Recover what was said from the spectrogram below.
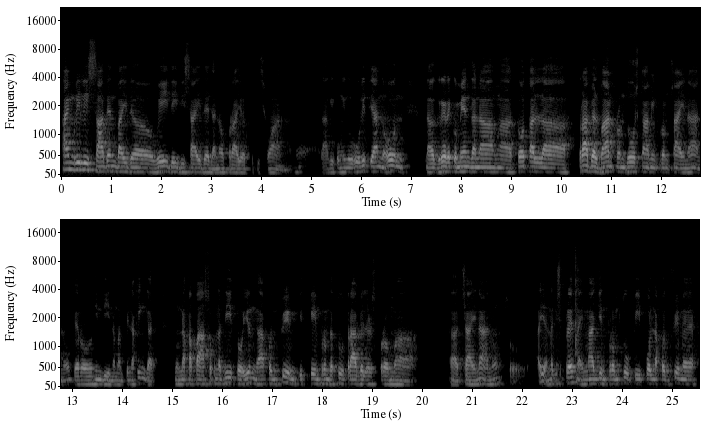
I'm really saddened by the way they decided ano, prior to this one. Ano. Lagi kong inuulit yan noon, nagre-recommenda ng ah, total ah, travel ban from those coming from China, no? pero hindi naman pinakinggan. Nung nakapasok na dito, yun nga, confirmed, it came from the two travelers from ah, uh, China. No? So, ayun, nag-spread na. Imagine from two people na confirm eh,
